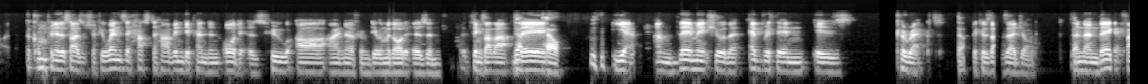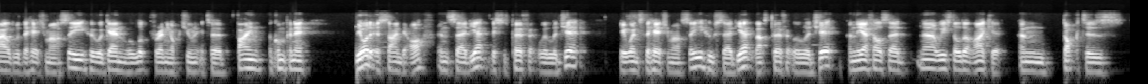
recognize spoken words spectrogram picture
a company the size of Sheffield Wednesday has to have independent auditors who are, I know from dealing with auditors and things like that. Yep. They Hell. yeah, and they make sure that everything is correct Yeah. because that's their job. And then they get filed with the HMRC, who again will look for any opportunity to fine a company. The auditor signed it off and said, "Yeah, this is perfectly legit." It went to the HMRC, who said, "Yeah, that's perfectly legit," and the EFL said, "No, we still don't like it." And doctors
